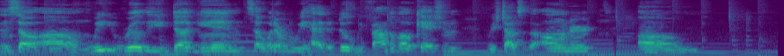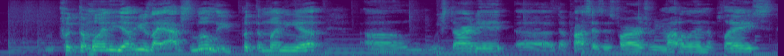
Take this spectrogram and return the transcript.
And so um, we really dug into whatever we had to do. We found the location, reached out to the owner, um, put the money up. He was like, absolutely, put the money up. Um, we started uh, the process as far as remodeling the place.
